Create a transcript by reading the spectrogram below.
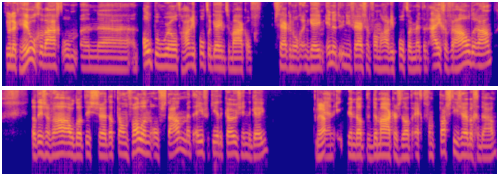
natuurlijk heel gewaagd om een, eh, een open world Harry Potter game te maken. Of sterker nog, een game in het universum van Harry Potter met een eigen verhaal eraan. Dat is een verhaal dat, is, eh, dat kan vallen of staan met één verkeerde keuze in de game. Ja. En ik vind dat de, makers dat echt fantastisch hebben gedaan.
